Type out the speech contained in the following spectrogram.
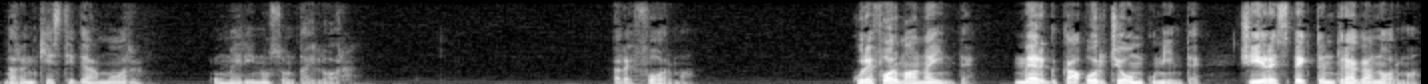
dar în chestii de amor, umerii nu sunt ai lor. Reformă Cu reforma înainte, merg ca orice om cu minte și îi respect întreaga normă,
